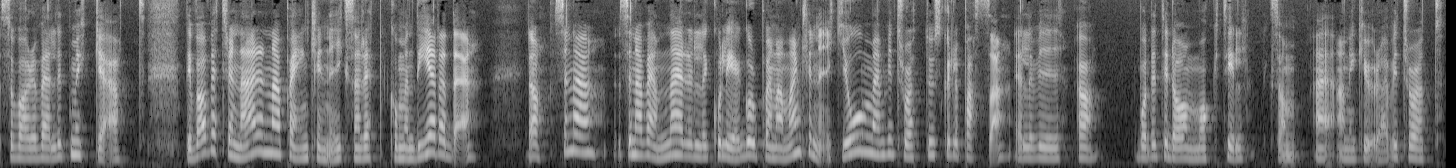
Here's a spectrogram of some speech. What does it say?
så var det väldigt mycket att det var veterinärerna på en klinik som rekommenderade ja, sina, sina vänner eller kollegor på en annan klinik. Jo, men vi tror att du skulle passa. Eller vi, ja, både till dem och till liksom, eh, Annikura. Vi tror att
